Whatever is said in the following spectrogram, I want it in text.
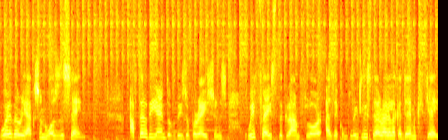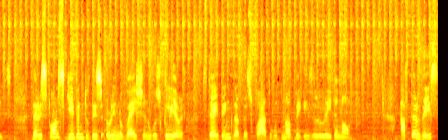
where the reaction was the same. After the end of these operations, we faced the ground floor as a completely sterile academic cage. The response given to this renovation was clear, stating that the squat would not be easily written off. After this,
